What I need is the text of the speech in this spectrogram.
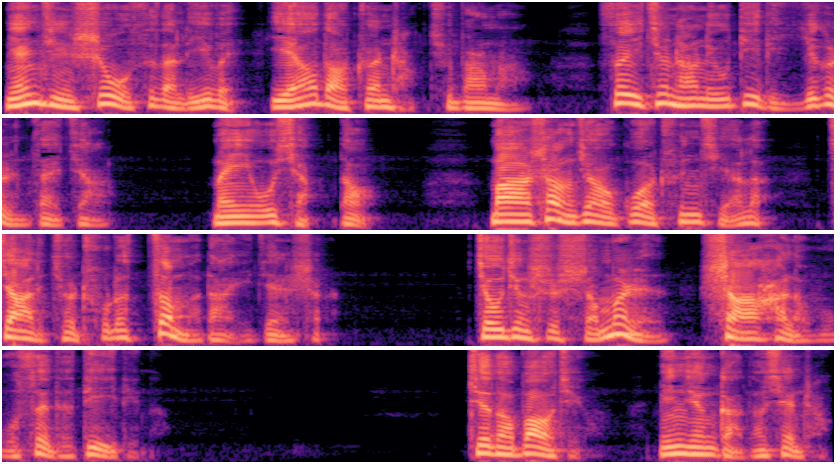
年仅十五岁的李伟也要到砖厂去帮忙，所以经常留弟弟一个人在家。没有想到，马上就要过春节了，家里却出了这么大一件事儿。究竟是什么人杀害了五岁的弟弟呢？接到报警，民警赶到现场。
